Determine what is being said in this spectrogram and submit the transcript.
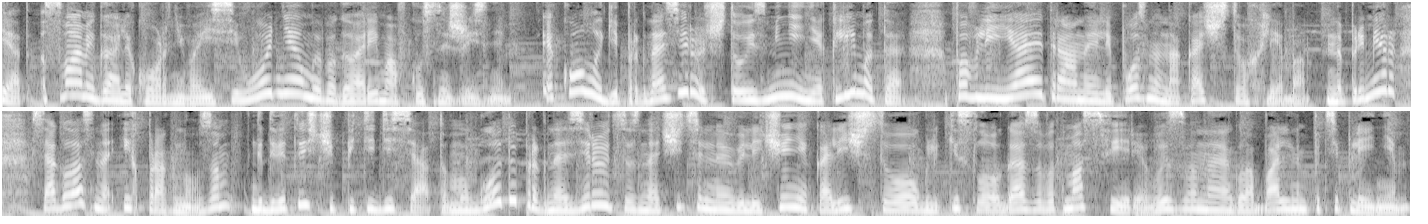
Привет, с вами Галя Корнева, и сегодня мы поговорим о вкусной жизни. Экологи прогнозируют, что изменение климата повлияет рано или поздно на качество хлеба. Например, согласно их прогнозам, к 2050 году прогнозируется значительное увеличение количества углекислого газа в атмосфере, вызванное глобальным потеплением.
